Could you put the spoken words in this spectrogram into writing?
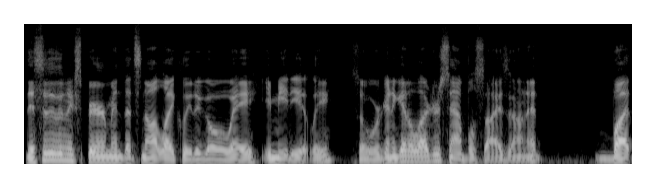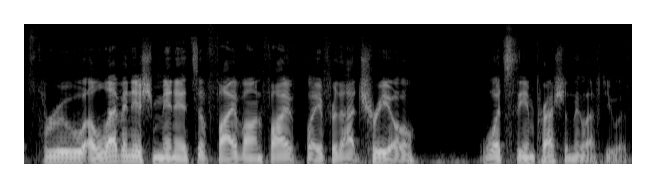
This is an experiment that's not likely to go away immediately, so we're going to get a larger sample size on it. But through 11 ish minutes of five on five play for that trio, what's the impression they left you with?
